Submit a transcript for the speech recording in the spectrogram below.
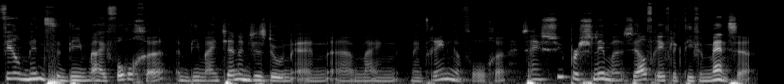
veel mensen die mij volgen, die mijn challenges doen en uh, mijn, mijn trainingen volgen, zijn super slimme, zelfreflectieve mensen.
